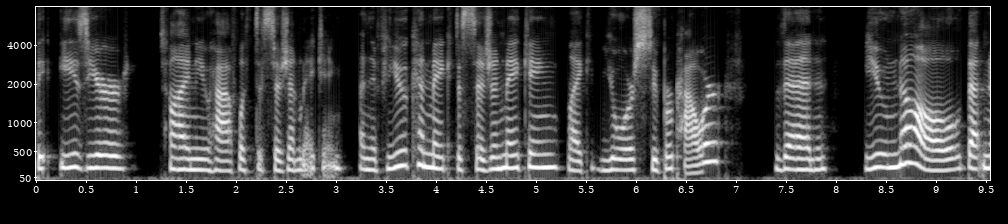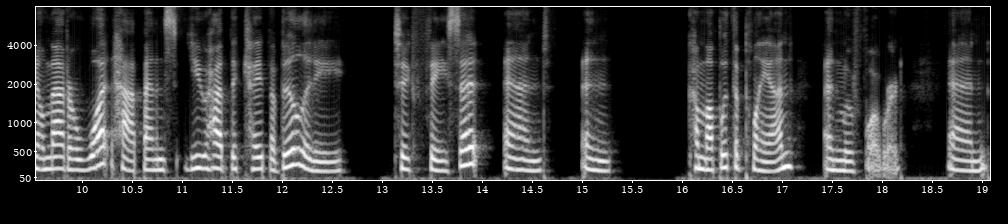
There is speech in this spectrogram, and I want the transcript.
the easier time you have with decision making. And if you can make decision making like your superpower, then you know that no matter what happens, you have the capability to face it and and come up with a plan and move forward. And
